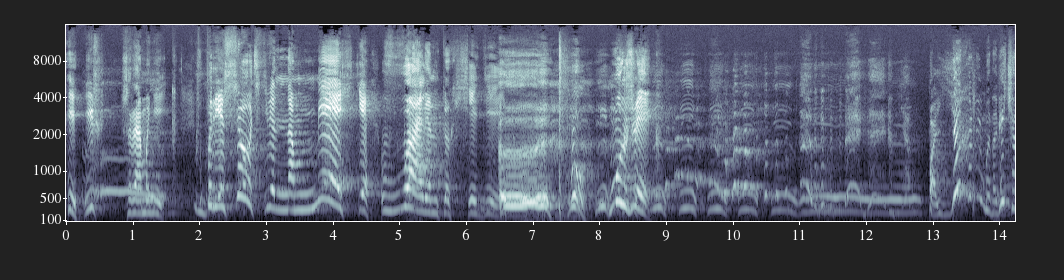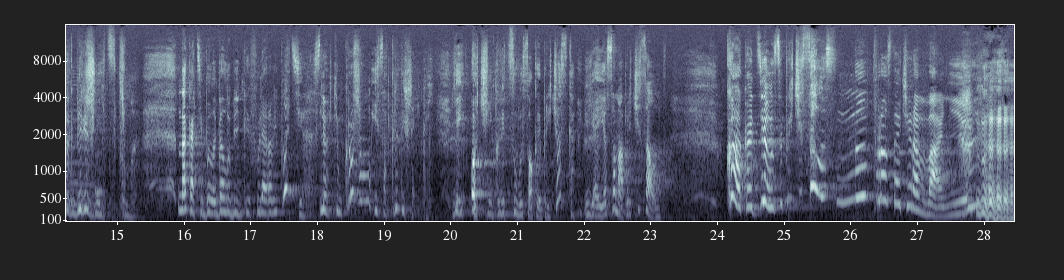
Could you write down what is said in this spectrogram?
Ишь, срамник, в присутственном месте в валенках сидит. Фу, мужик. Поехали мы на вечер к Бережницким. На Кате было голубенькое фуляровое платье с легким кружевом и с открытой шейкой. Ей очень к лицу высокая прическа, и я ее сама причесала. Как оделась и причесалась, ну, просто очарование.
